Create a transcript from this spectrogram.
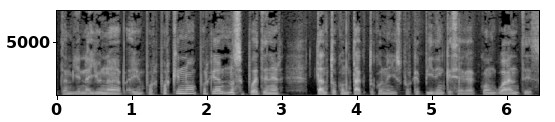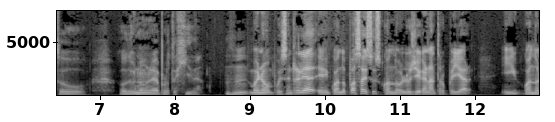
también. Hay una hay un por, ¿por qué no por qué no se puede tener tanto contacto con ellos? ¿Por qué piden que se haga con guantes o, o de una manera protegida? Bueno, pues en realidad eh, cuando pasa eso es cuando los llegan a atropellar y cuando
